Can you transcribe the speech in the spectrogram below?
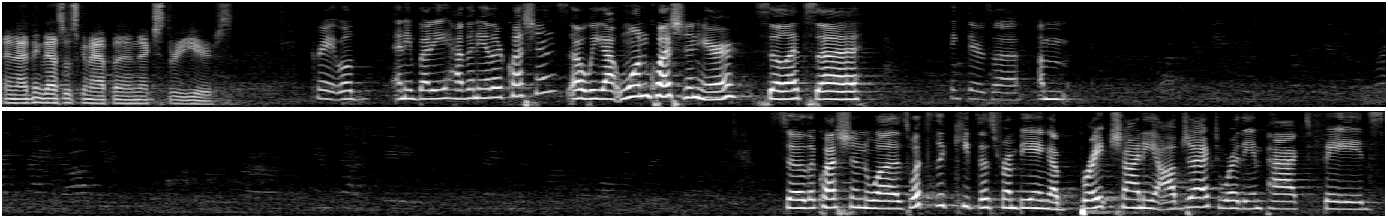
And I think that's what's going to happen in the next three years. Great. Well, anybody have any other questions? Oh, we got one question here. So let's, uh, I think there's a, um, So the question was, what's to keep this from being a bright, shiny object where the impact fades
